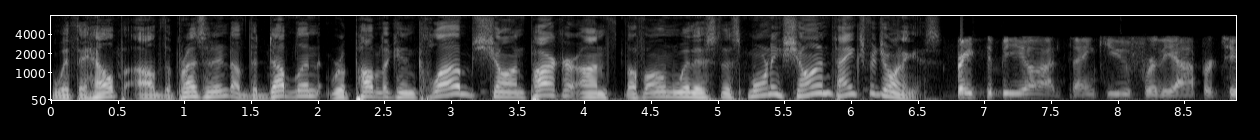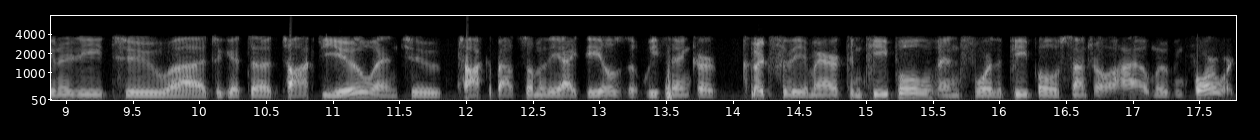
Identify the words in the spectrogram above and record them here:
with the help of the president of the Dublin Republican Club, Sean Parker, on the phone with us this morning. Sean, thanks for joining us. Great to be on. Thank you for the opportunity to uh, to get to talk to you and to talk about some of the ideals that we think are good for the American people and for the people of Central Ohio moving forward.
